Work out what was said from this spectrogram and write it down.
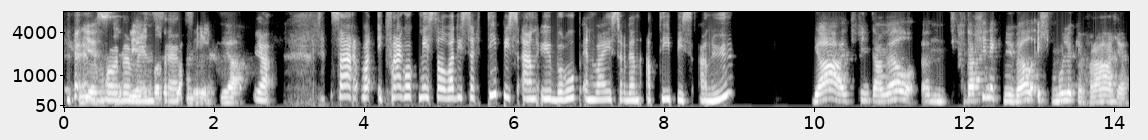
Ja. en voor de mensen. Ja. ja. Saar, ik vraag ook meestal, wat is er typisch aan uw beroep en wat is er dan atypisch aan u? Ja, ik vind dat wel een, dat vind ik nu wel echt moeilijke vragen.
